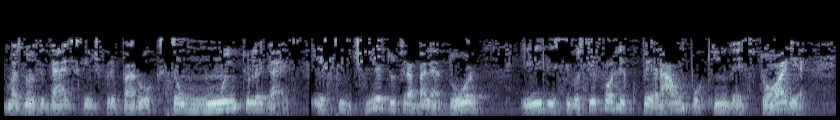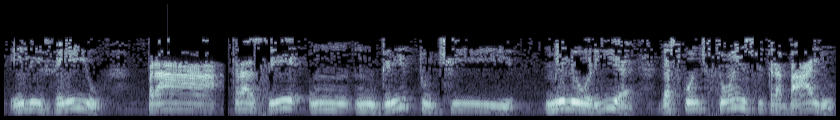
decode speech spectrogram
umas novidades que a gente preparou que são muito legais. Esse Dia do Trabalhador, ele, se você for recuperar um pouquinho da história, ele veio para trazer um, um grito de melhoria das condições de trabalho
